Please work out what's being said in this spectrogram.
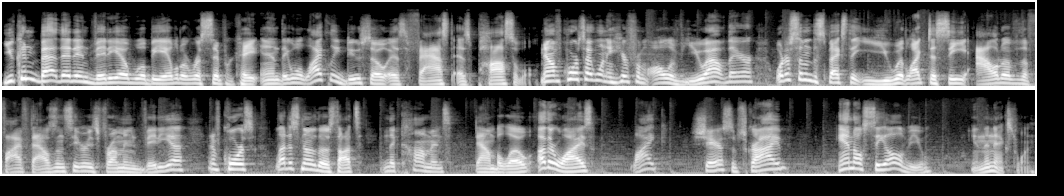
you can bet that NVIDIA will be able to reciprocate and they will likely do so as fast as possible. Now, of course, I want to hear from all of you out there. What are some of the specs that you would like to see out of the 5000 series from NVIDIA? And of course, let us know those thoughts in the comments down below. Otherwise, like, share, subscribe, and I'll see all of you in the next one.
